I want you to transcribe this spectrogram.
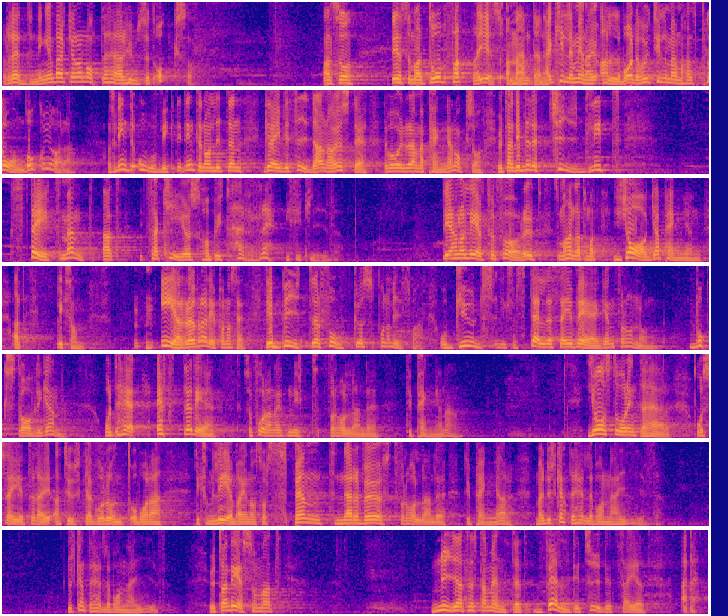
Räddningen verkar ha nått det här huset också. Alltså, det är som att då fattar Jesus, men den här killen menar ju allvar, det har ju till och med med hans plånbok att göra. Alltså det är inte oviktigt, det är inte någon liten grej vid sidan, ja just det, det var ju det där med pengarna också. Utan det blir ett tydligt statement att Sackeus har bytt herre i sitt liv. Det han har levt för förut, som har handlat om att jaga pengen, att liksom erövra det på något sätt. Det byter fokus på något vis. Va? Och Gud liksom ställer sig i vägen för honom, bokstavligen. Och det här, efter det så får han ett nytt förhållande till pengarna. Jag står inte här och säger till dig att du ska gå runt och vara, liksom leva i någon sorts spänt, nervöst förhållande till pengar. Men du ska inte heller vara naiv. Du ska inte heller vara naiv. Utan det är som att Nya testamentet väldigt tydligt säger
